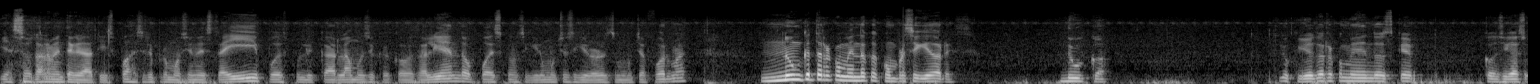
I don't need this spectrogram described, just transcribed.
y es totalmente gratis. Puedes hacer promociones de ahí, puedes publicar la música que va saliendo, puedes conseguir muchos seguidores de muchas formas. Nunca te recomiendo que compres seguidores. Nunca. Lo que yo te recomiendo es que consigas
